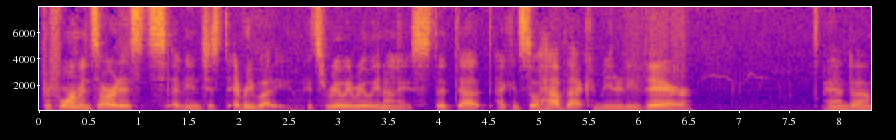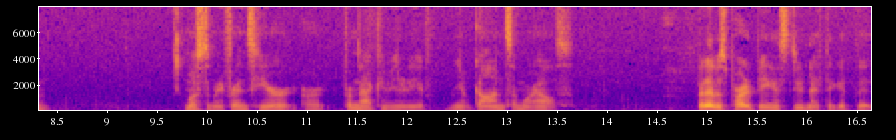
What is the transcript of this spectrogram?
performance artists i mean just everybody it's really really nice that that i can still have that community there and um, most of my friends here are from that community have you know gone somewhere else but that was part of being a student i think at the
